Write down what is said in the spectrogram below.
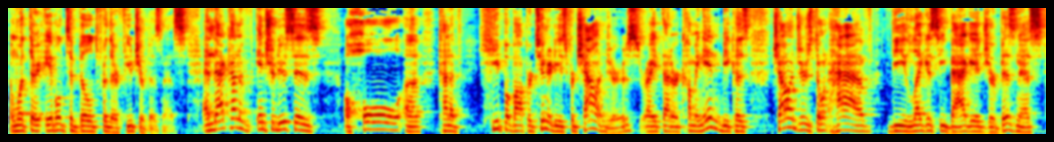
and what they're able to build for their future business. And that kind of introduces a whole uh, kind of heap of opportunities for challengers, right, that are coming in because challengers don't have the legacy baggage or business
